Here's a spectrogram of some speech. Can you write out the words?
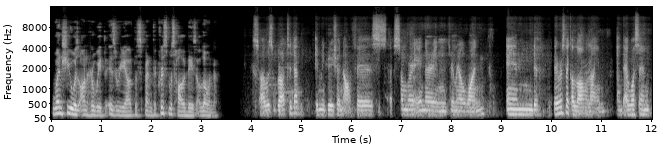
when she was on her way to Israel to spend the Christmas holidays alone. So I was brought to the immigration office somewhere in there in Terminal 1. And there was like a long line. And I wasn't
